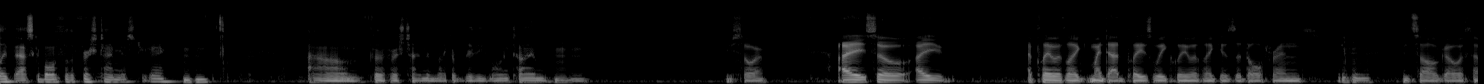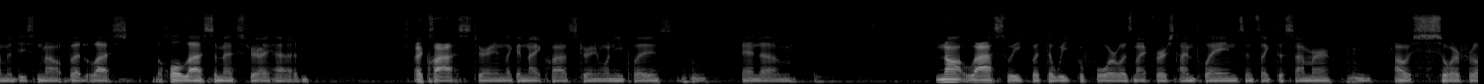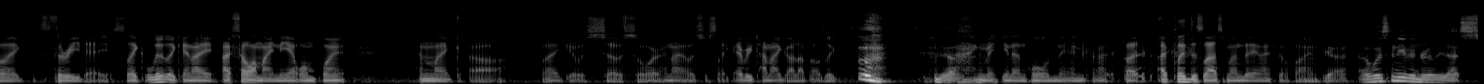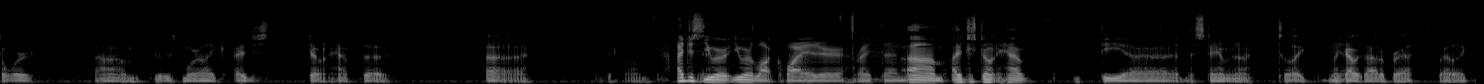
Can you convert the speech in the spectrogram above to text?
played basketball for the first time yesterday. Mm-hmm. Um, for the first time in like a really long time. Mm-hmm. You sore? I so I I play with like my dad plays weekly with like his adult friends, hmm and so I'll go with them a decent amount. But last the whole last semester, I had a class during like a night class during when he plays, hmm and um, not last week, but the week before was my first time playing since like the summer. hmm I was sore for like three days, like literally, and I I fell on my knee at one point, and like uh like it was so sore, and I was just like every time I got up, I was like Ugh! Yeah. like making an old man cry. But I played this last Monday, and I feel fine. Yeah. I wasn't even really that sore. Um, it was more like I just don't have the. Uh, it going? I just Yeah. you were you were a lot quieter right then. Um, I just don't have the uh, the stamina to like like Yeah. I was out of breath by like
